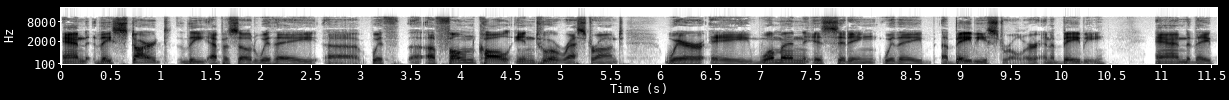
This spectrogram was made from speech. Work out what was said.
and they start the episode with a uh, with a phone call into a restaurant where a woman is sitting with a, a baby stroller and a baby and they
